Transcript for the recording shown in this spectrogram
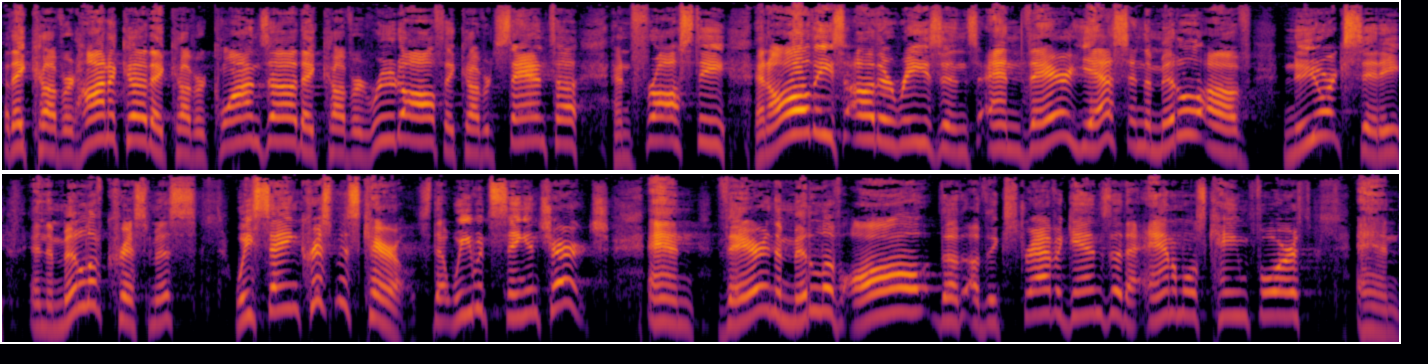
They covered Hanukkah, they covered Kwanzaa, they covered Rudolph, they covered Santa and Frosty and all these other reasons. And there, yes, in the middle of New York City, in the middle of Christmas, we sang Christmas carols that we would sing in church. And there, in the middle of all the, of the extravaganza, the animals came forth and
